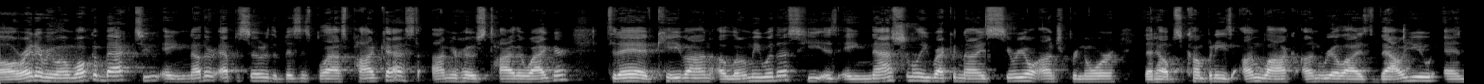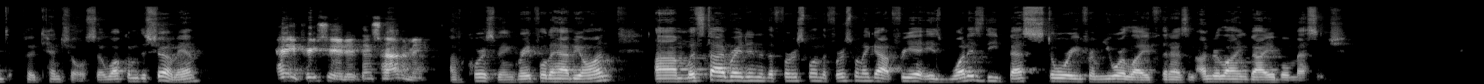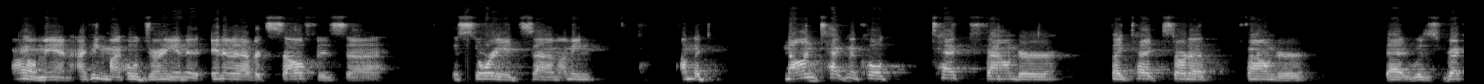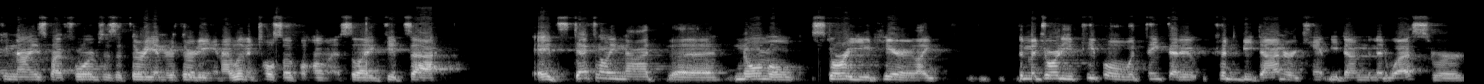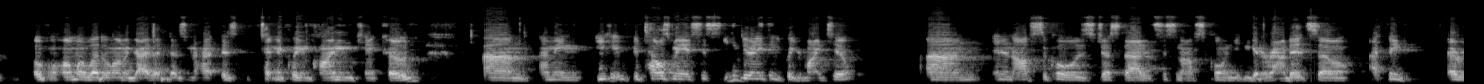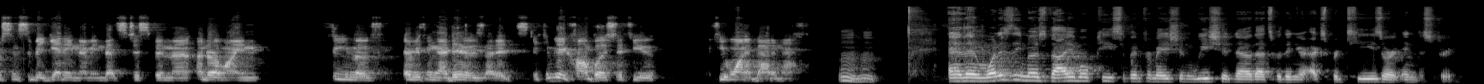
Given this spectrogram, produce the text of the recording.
All right, everyone. Welcome back to another episode of the Business Blast podcast. I'm your host, Tyler Wagner. Today I have Kayvon Olomi with us. He is a nationally recognized serial entrepreneur that helps companies unlock unrealized value and potential. So, welcome to the show, man. Hey, appreciate it. Thanks for having me. Of course, man. Grateful to have you on. Um, let's dive right into the first one. The first one I got for you is what is the best story from your life that has an underlying valuable message? Oh man, I think my whole journey in in and of itself is uh, the story. It's um, I mean, I'm a non-technical tech founder, like tech startup founder that was recognized by Forbes as a 30 under 30, and I live in Tulsa, Oklahoma. So like it's uh, it's definitely not the normal story you'd hear. Like the majority of people would think that it couldn't be done or it can't be done in the Midwest or Oklahoma, let alone a guy that doesn't have, is technically inclined and can't code. Um, I mean, can, it tells me it's just you can do anything you put your mind to. Um, and an obstacle is just that it's just an obstacle and you can get around it. So I think ever since the beginning, I mean, that's just been the underlying theme of everything I do is that it's, it can be accomplished if you, if you want it bad enough. Mm-hmm. And then what is the most valuable piece of information we should know that's within your expertise or industry?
